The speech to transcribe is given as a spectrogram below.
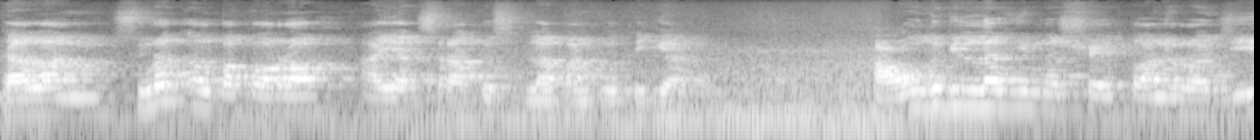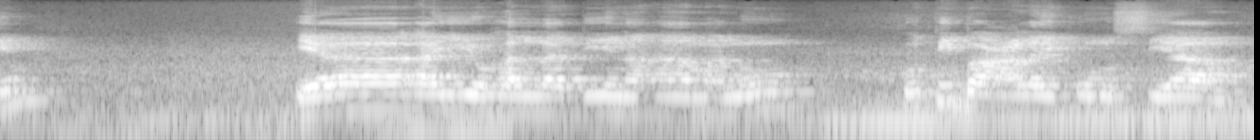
dalam surat Al-Baqarah ayat 183. A'udzu billahi minasyaitonir rajim. Ya ayyuhalladzina amanu kutiba alaikumusiyam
